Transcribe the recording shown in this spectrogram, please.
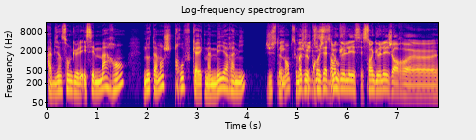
à bien s'engueuler. Et c'est marrant, notamment, je trouve qu'avec ma meilleure amie, justement, parce que moi, je me projette de s'engueuler, c'est s'engueuler, genre euh,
